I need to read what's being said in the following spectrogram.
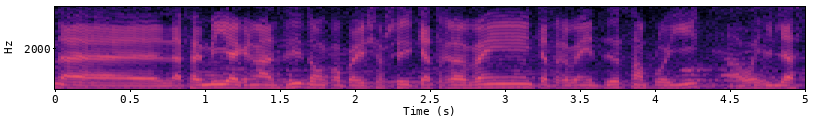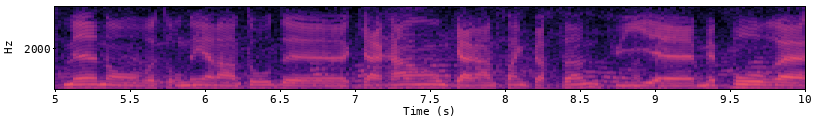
la famille a grandi, donc on peut aller chercher 80, 90 employés. Ah oui. Puis la semaine, on va tourner alentour de 40, 45 personnes. Puis, mais pour euh,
